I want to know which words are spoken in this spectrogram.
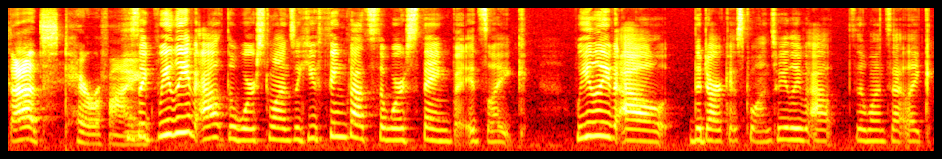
That's terrifying. He's like, "We leave out the worst ones. Like you think that's the worst thing, but it's like we leave out the darkest ones. We leave out the ones that like."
